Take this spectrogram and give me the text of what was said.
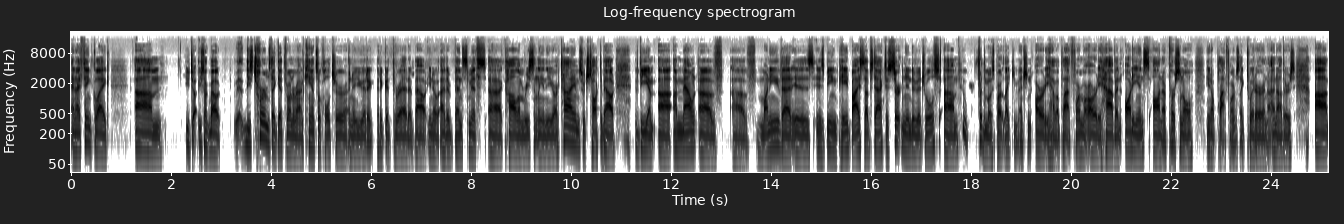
and I think like um, you talk you talk about these terms that get thrown around, cancel culture. I know you had a, had a good thread about, you know, either Ben Smith's uh, column recently in the New York Times, which talked about the um, uh, amount of of money that is is being paid by Substack to certain individuals um, who, for the most part, like you mentioned, already have a platform or already have an audience on a personal, you know, platforms like Twitter and, and others. Uh,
